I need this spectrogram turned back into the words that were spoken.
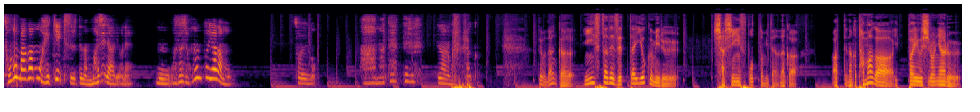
その場がもう辟易するっていうのはマジであるよね。もう私ほんと嫌だもん。そういうの。ああ、またやってるってなるもん。なんか。でもなんか、インスタで絶対よく見る写真スポットみたいな、なんか、あって、なんか玉がいっぱい後ろにある、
